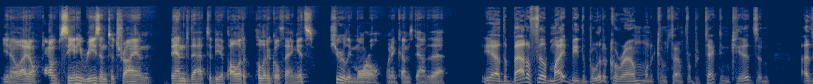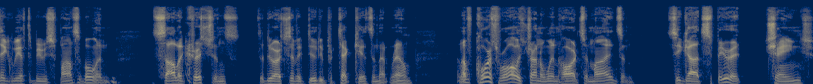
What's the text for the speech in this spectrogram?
You know, I don't, I don't see any reason to try and bend that to be a polit- political thing. It's purely moral when it comes down to that. Yeah, the battlefield might be the political realm when it comes time for protecting kids, and I think we have to be responsible and solid Christians to do our civic duty, protect kids in that realm. And of course, we're always trying to win hearts and minds and see God's spirit change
